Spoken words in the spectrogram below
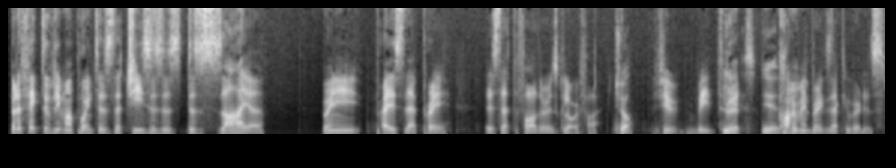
But effectively, my point is that Jesus' desire when he prays that prayer is that the Father is glorified. Sure. If you read through it, Yes. Yes. can't yes. remember exactly where it is.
